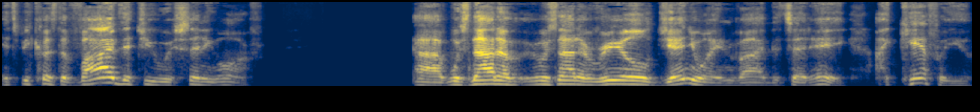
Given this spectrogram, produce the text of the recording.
It's because the vibe that you were sending off uh, was not a was not a real genuine vibe that said, "Hey, I care for you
